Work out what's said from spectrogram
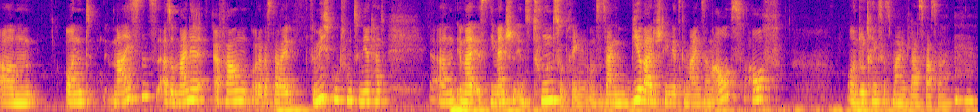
Ähm, und meistens, also meine Erfahrung oder was dabei für mich gut funktioniert hat, ähm, immer ist, die Menschen ins Tun zu bringen und zu sagen, wir beide stehen jetzt gemeinsam aus, auf und du trinkst jetzt mal ein Glas Wasser. Mhm.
